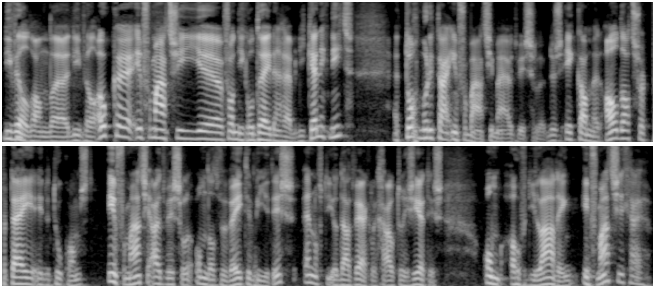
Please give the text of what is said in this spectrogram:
Die wil dan die wil ook informatie van die container hebben. Die ken ik niet. En toch moet ik daar informatie mee uitwisselen. Dus ik kan met al dat soort partijen in de toekomst informatie uitwisselen, omdat we weten wie het is en of die daadwerkelijk geautoriseerd is om over die lading informatie te krijgen.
